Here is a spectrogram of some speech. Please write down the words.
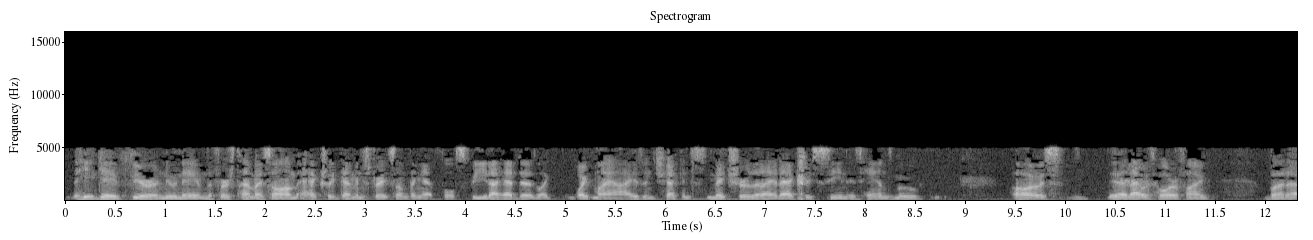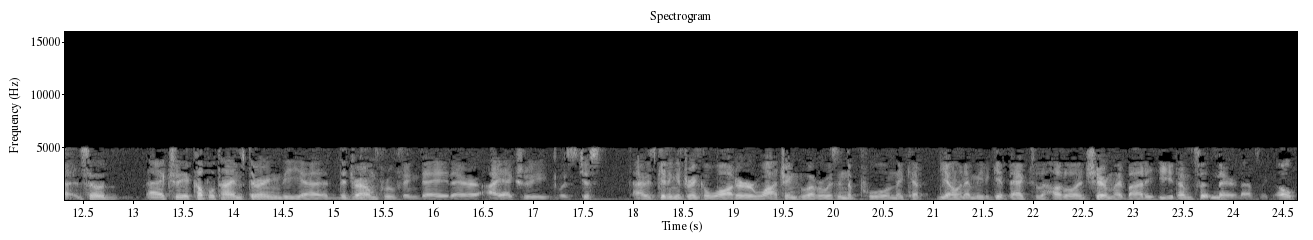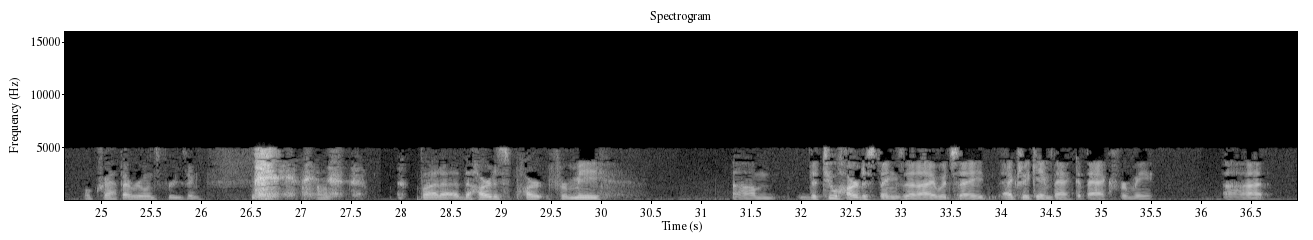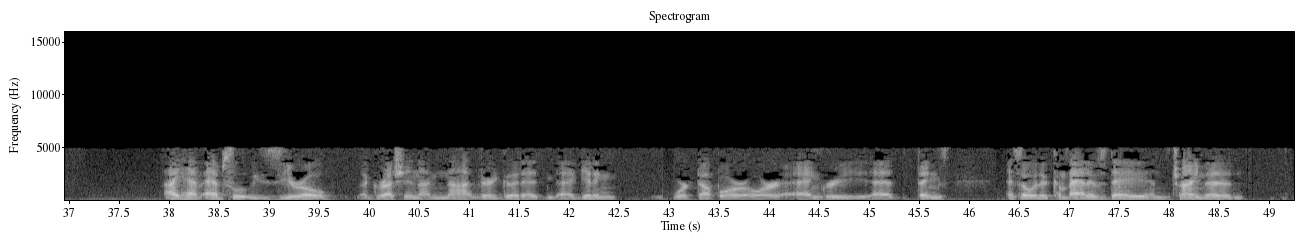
He, he gave Fear a new name the first time I saw him actually demonstrate something at full speed. I had to like wipe my eyes and check and make sure that I had actually seen his hands move. Oh, it was yeah, that was horrifying. But uh so actually a couple times during the uh the drown proofing day there, I actually was just I was getting a drink of water or watching whoever was in the pool and they kept yelling at me to get back to the huddle and share my body heat. I'm sitting there and I was like, "Oh, oh crap, everyone's freezing." Um, but uh, the hardest part for me, um, the two hardest things that I would say actually came back to back for me. Uh, I have absolutely zero aggression. I'm not very good at, at getting worked up or, or angry at things. And so the combatives day and trying to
